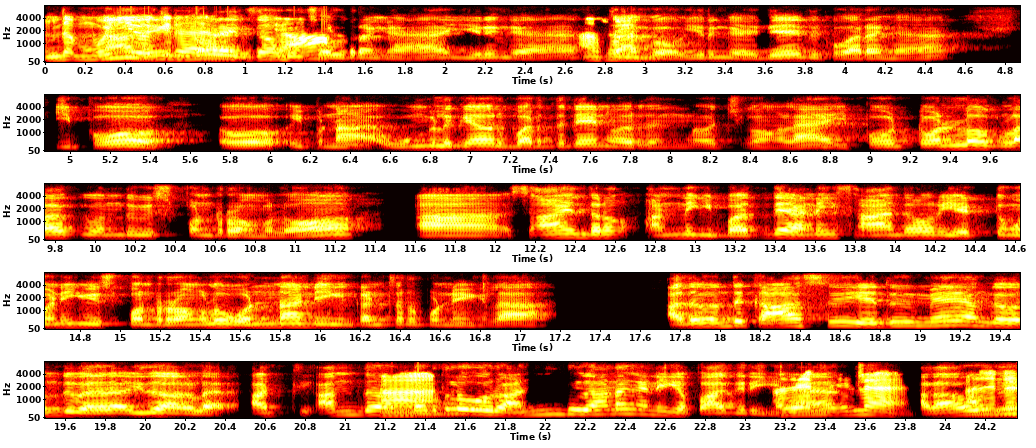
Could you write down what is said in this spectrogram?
இந்த மொய் வைக்கிற எக்ஸாம்பிள் சொல்றேங்க. இருங்க. ஜாங்கோ இருங்க. இதே இதுக்கு வரேங்க. இப்போ ஓ இப்போ நான் உங்களுக்கே ஒரு பர்த்டேன்னு வருதுன்னு வச்சுக்கோங்களேன். இப்போ டுவெல் ஓ கிளாக் வந்து விஷ் பண்றவங்களும் ஆஹ் சாயந்தரம் அன்னைக்கு பர்த்டே அன்னைக்கு சாயந்தரம் ஒரு எட்டு மணிக்கு விஷ் பண்றவங்களும் ஒண்ணா நீங்க கன்சிடர் பண்ணுவீங்களா? அது வந்து காசு எதுவுமே அங்க வந்து வேற இது ஆகல அந்த. இடத்துல ஒரு அன்பு தானங்க நீங்க பாக்குறீங்க. அதாவது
